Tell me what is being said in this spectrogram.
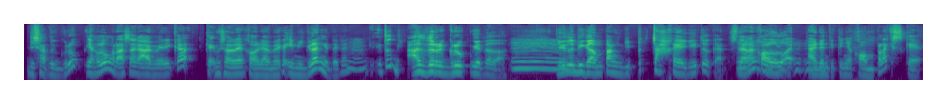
di satu grup yang lu ngerasa nggak Amerika kayak misalnya kalau di Amerika imigran gitu kan Mm. itu di other group gitu loh Hmm. jadi lebih gampang dipecah kayak gitu kan sedangkan Mm, kalau mm, lu mm, mm. identitinya kompleks kayak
